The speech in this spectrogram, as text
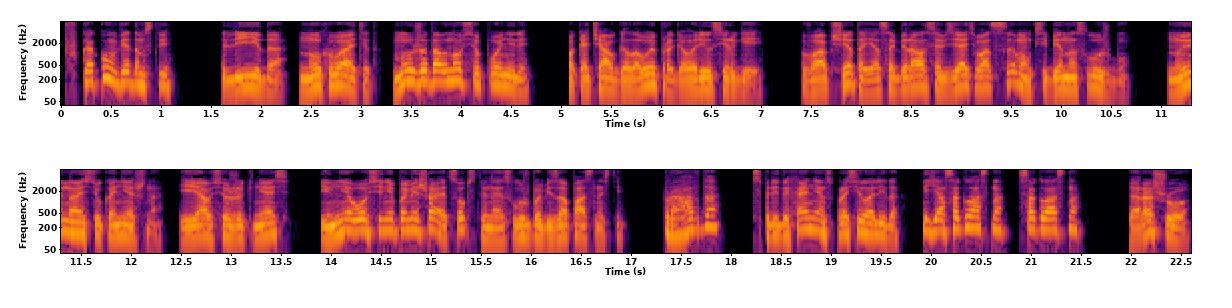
В каком ведомстве?» «Лида, ну хватит, мы уже давно все поняли», – покачав головой, проговорил Сергей. «Вообще-то я собирался взять вас с Сэмом к себе на службу. Ну и Настю, конечно. И я все же князь, и мне вовсе не помешает собственная служба безопасности». «Правда?» – с придыханием спросила Лида. «Я согласна, согласна». «Хорошо.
